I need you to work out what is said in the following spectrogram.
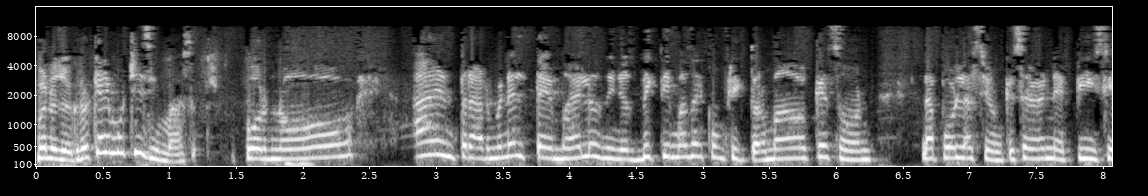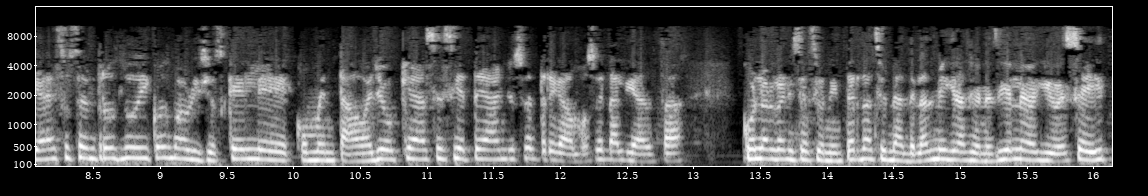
Bueno, yo creo que hay muchísimas. Por no adentrarme en el tema de los niños víctimas del conflicto armado, que son la población que se beneficia de esos centros lúdicos, Mauricio, que le comentaba yo que hace siete años entregamos en alianza con la Organización Internacional de las Migraciones y el USAID,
